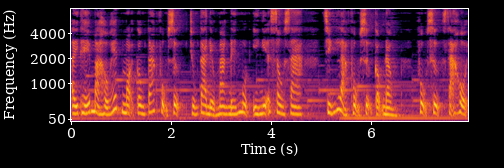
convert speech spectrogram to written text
Ấy thế mà hầu hết mọi công tác phụ sự chúng ta đều mang đến một ý nghĩa sâu xa chính là phụng sự cộng đồng, phụng sự xã hội.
